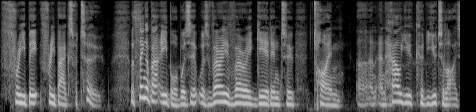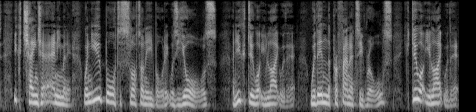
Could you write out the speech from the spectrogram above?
three be- three bags for two. The thing about eBoard was it was very very geared into time uh, and, and how you could utilize it. You could change it at any minute. When you bought a slot on eBoard, it was yours, and you could do what you like with it within the profanity rules. You could do what you like with it,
